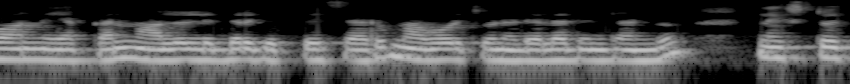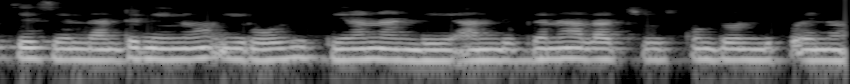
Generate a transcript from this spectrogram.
బాగున్నాయి అక్క అని మా వాళ్ళు ఇద్దరు చెప్పేశారు. మా వాడు చూడండి ఎలా తింటాడు. నెక్స్ట్ వచ్చేసి ఏంటంటే నేను ఈరోజు తిననండి. అందుకని అలా చూసుకుంటూ ఉండిపోయినా.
